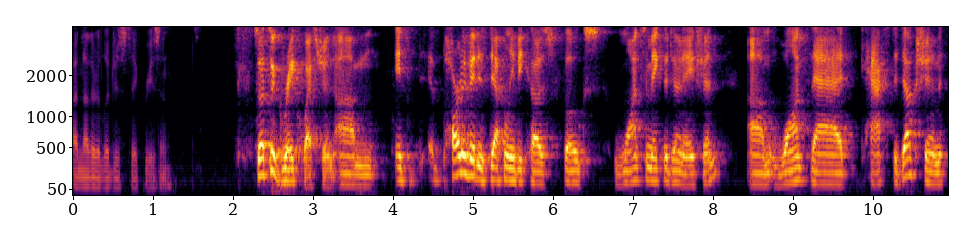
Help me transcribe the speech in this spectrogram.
another logistic reason? So that's a great question. Um, it's part of it is definitely because folks want to make the donation um, want that tax deduction,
